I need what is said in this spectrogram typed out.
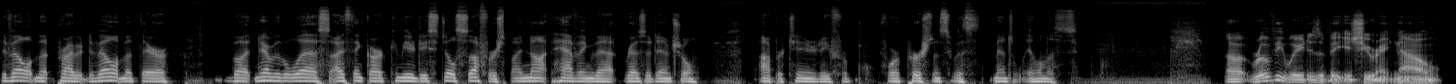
development, private development there. But nevertheless, I think our community still suffers by not having that residential opportunity for, for persons with mental illness. Uh, Roe v. Wade is a big issue right now.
